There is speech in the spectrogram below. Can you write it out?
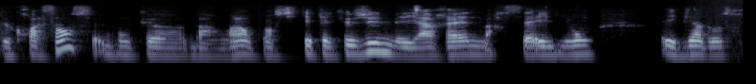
de croissance. Donc, ben, voilà, on peut en citer quelques-unes, mais il y a Rennes, Marseille, Lyon et bien d'autres.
